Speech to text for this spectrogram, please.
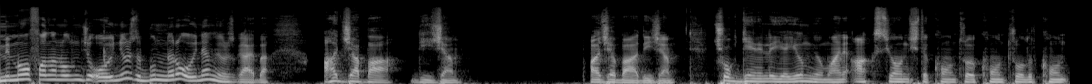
MMO falan olunca oynuyoruz da bunları oynamıyoruz galiba. Acaba diyeceğim. Acaba diyeceğim. Çok genele yayılmıyor mu? Hani aksiyon işte kontrol, controller, kon,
